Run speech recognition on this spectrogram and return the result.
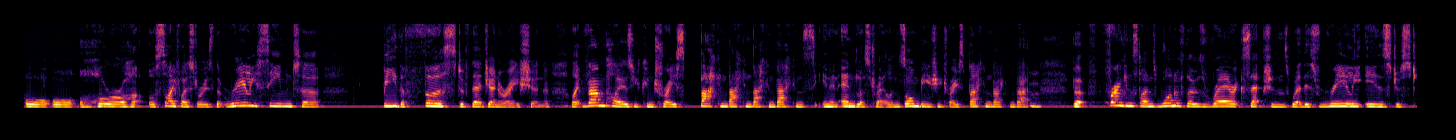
or, or, or horror or, or sci-fi stories that really seem to be the first of their generation. Like vampires, you can trace back and back and back and back and in an endless trail, and zombies you trace back and back and back. Mm. But Frankenstein's one of those rare exceptions where this really is just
